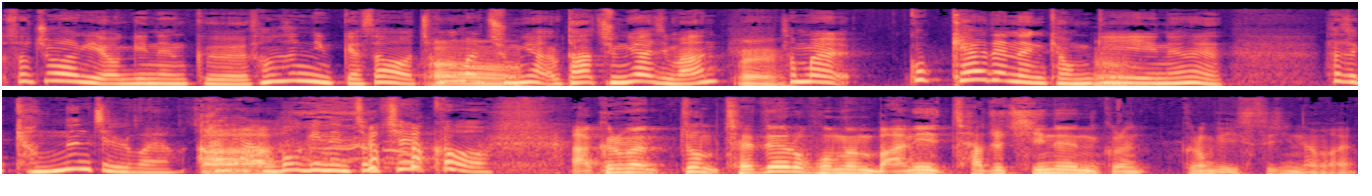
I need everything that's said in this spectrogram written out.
소중하게 여기는 그 선수님께서 정말 어. 중요 다 중요하지만 네. 정말 꼭 해야 되는 경기는 어. 사실 곁눈질로 봐요. 아예 아. 안 보기는 좀 싫고. 아 그러면 좀 제대로 보면 많이 자주 지는 그런 그런 게 있으시나 봐요?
